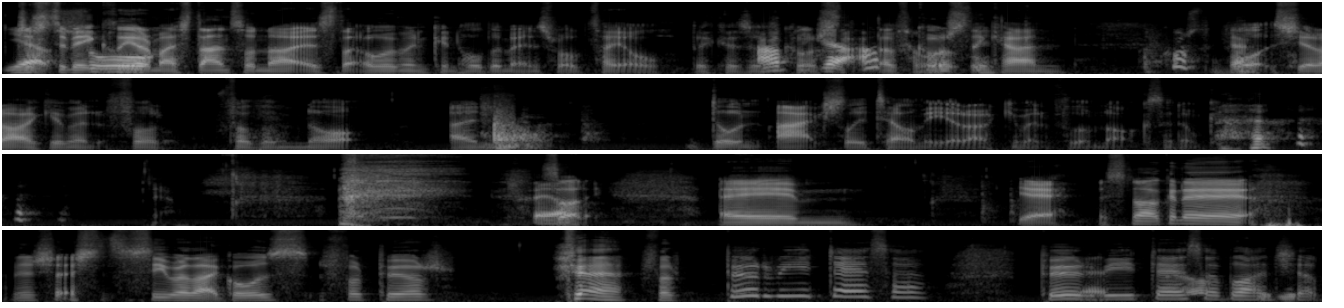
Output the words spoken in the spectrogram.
yeah, Just to make so- clear, my stance on that is that a woman can hold a men's world title because of Ab- course, yeah, of course they can. Of course they can. What's your argument for for them not? And don't actually tell me your argument for them not, because I don't care. Fair. Sorry. Um, yeah, it's not gonna. I'm interested to see where that goes for poor, for poor wee Tessa, poor Yeah, wee Tessa Blanchard.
